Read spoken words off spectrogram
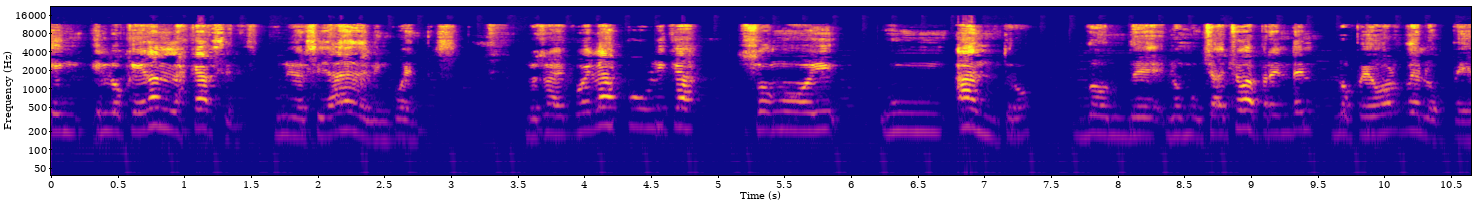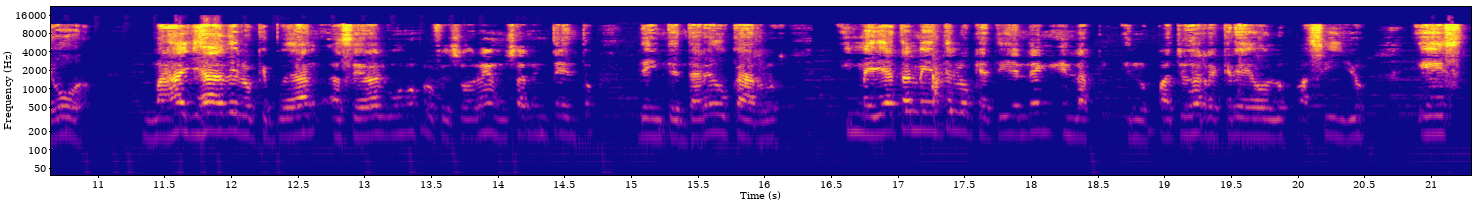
en lo que eran las cárceles, universidades de delincuentes. Nuestras escuelas públicas son hoy un antro donde los muchachos aprenden lo peor de lo peor más allá de lo que puedan hacer algunos profesores en un sano intento de intentar educarlos, inmediatamente lo que atienden en, los patios de recreo, en los pasillos, es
